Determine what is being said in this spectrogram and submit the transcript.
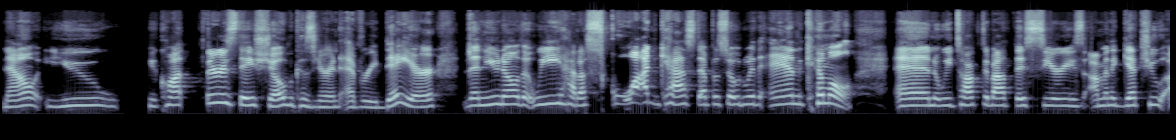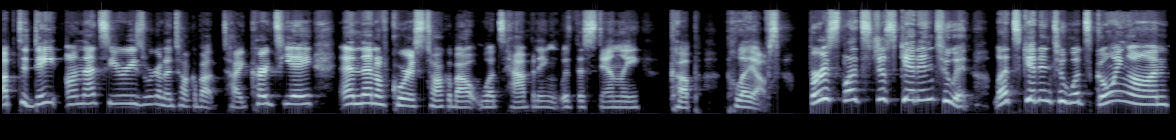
Now, you you caught Thursday's show because you're an everydayer, then you know that we had a squad cast episode with Ann Kimmel. And we talked about this series. I'm going to get you up to date on that series. We're going to talk about Tye Kartye and then, of course, talk about what's happening with the Stanley Cup playoffs. First, let's just get into it. Let's get into what's going on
